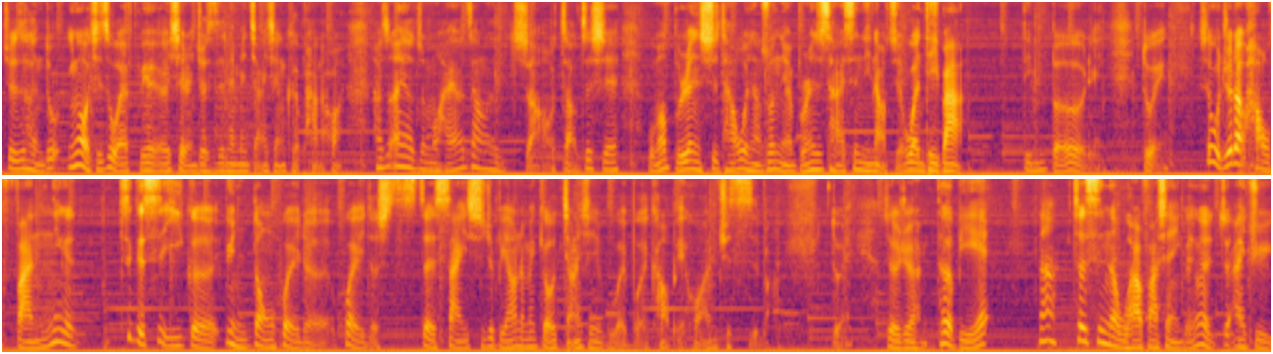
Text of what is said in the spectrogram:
就是很多，因为我其实我 FB 有一些人就是在那边讲一些很可怕的话。他说：“哎呀，怎么还要这样子找找这些我们不认识他？我想说你们不认识他，还是你脑子有问题吧？”丁伯二连，对，所以我觉得好烦。那个这个是一个运动会的会的这赛事，就不要那边给我讲一些不会不会靠北话，你去死吧。对，所以我觉得很特别。那这次呢，我还要发现一个，因为这 IG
